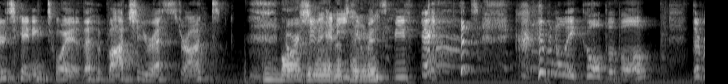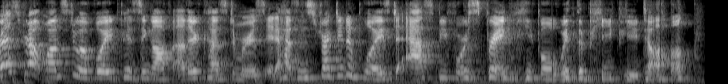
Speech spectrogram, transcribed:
entertaining toy at the hibachi restaurant. Nor should any humans be found criminally culpable. The restaurant wants to avoid pissing off other customers. It has instructed employees to ask before spraying people with the PP doll.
